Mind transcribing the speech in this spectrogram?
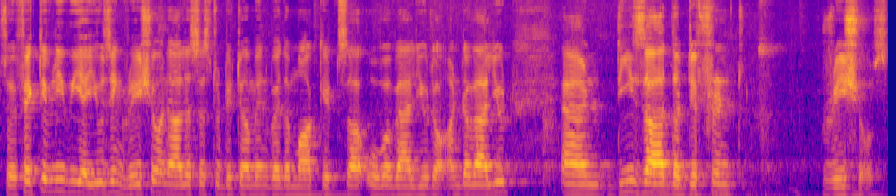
So effectively we are using ratio analysis to determine whether markets are overvalued or undervalued and these are the different ratios.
